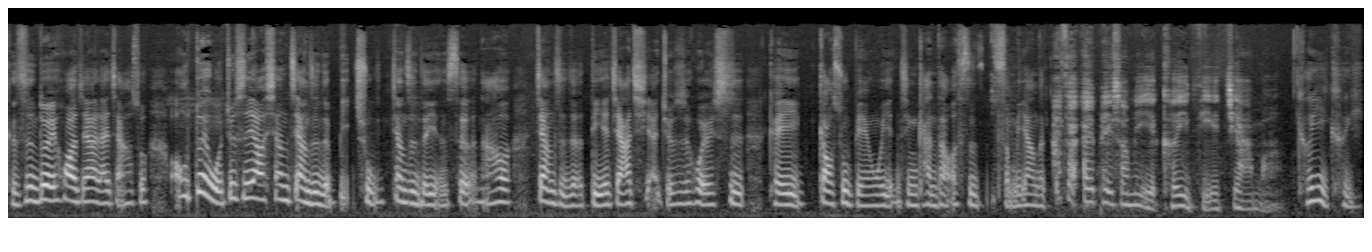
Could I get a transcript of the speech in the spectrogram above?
可是对画家来讲，他说哦，对我就是要像这样子的笔触，这样子的颜色，然后这样子的叠加起来，就是会是可以告诉别人我眼睛看到是什么样的。它在 iPad 上面也可以叠加吗？可以，可以。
